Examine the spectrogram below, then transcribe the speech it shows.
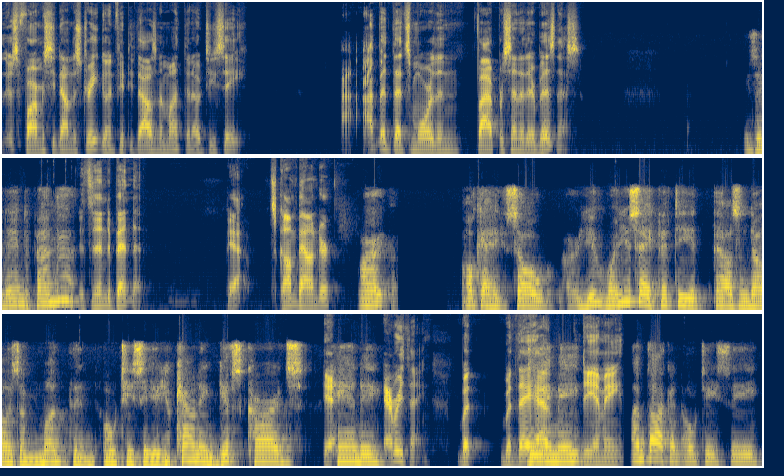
There's a pharmacy down the street doing 50000 a month in OTC. I bet that's more than 5% of their business. Is it independent? It's an independent. It's compounder. All right. Okay, so are you when you say fifty thousand dollars a month in OTC, are you counting gifts, cards, yeah, candy, everything? But but they DME? have DME. I'm talking OTC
